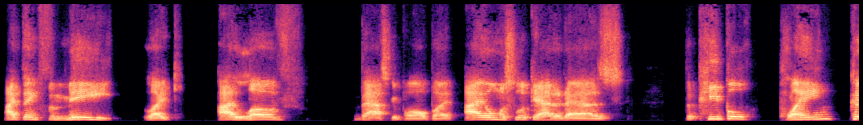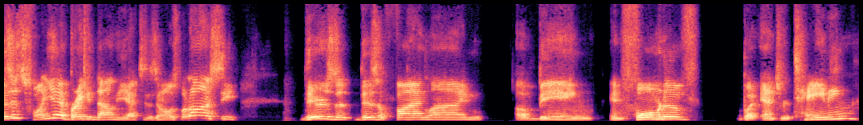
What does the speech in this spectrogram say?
I think for me, like I love basketball, but I almost look at it as the people playing because it's fun. Yeah, breaking down the X's and O's, but honestly, there's a there's a fine line of being informative but entertaining,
